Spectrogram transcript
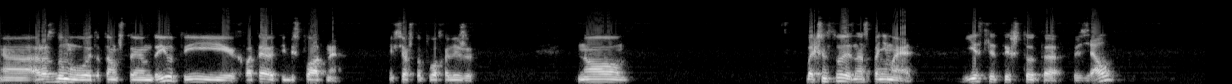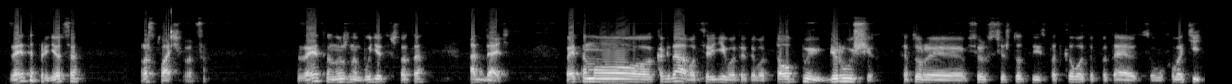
а, раздумывают о том, что им дают, и хватают и бесплатное, и все, что плохо лежит. Но большинство из нас понимает, если ты что-то взял, за это придется расплачиваться. За это нужно будет что-то отдать. Поэтому, когда вот среди вот этой вот толпы берущих, которые все, все что-то из-под кого-то пытаются ухватить,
